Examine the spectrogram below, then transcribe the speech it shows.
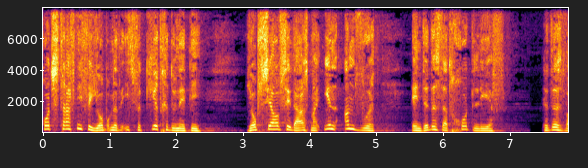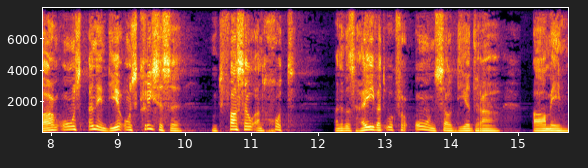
God straf nie vir Job omdat hy iets verkeerd gedoen het nie. Job self sê daar is maar een antwoord en dit is dat God leef. Dit is waarom ons in en deur ons krisisse moet vashou aan God want dit is hy wat ook vir ons sal deurdra. Amen.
